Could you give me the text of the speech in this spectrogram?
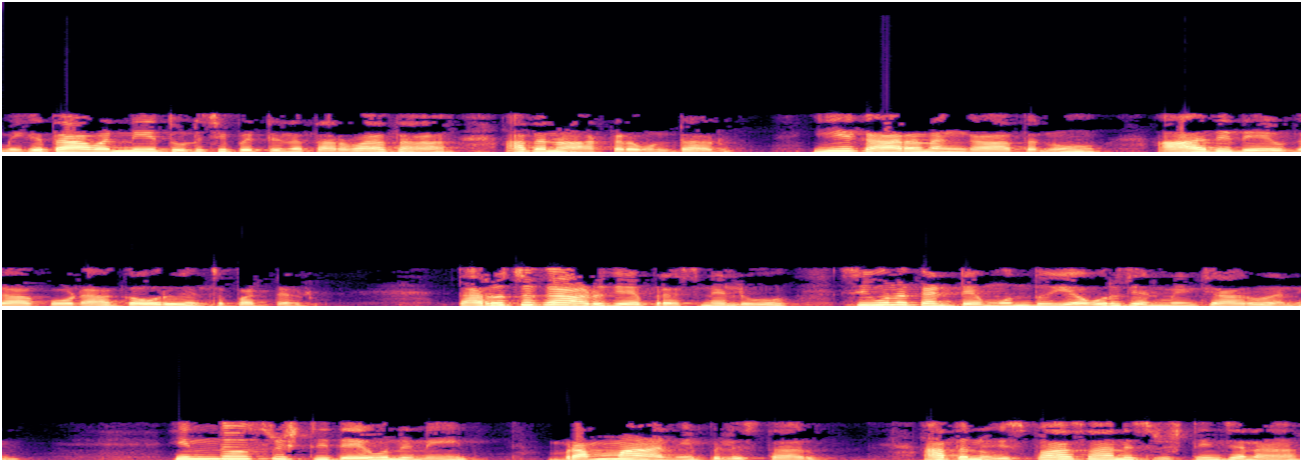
మిగతావన్నీ తుడిచిపెట్టిన తర్వాత అతను అక్కడ ఉంటాడు. ఈ కారణంగా అతను ఆదిదేవిగా కూడా గౌరవించబడ్డాడు. తరచుగా అడిగే ప్రశ్నలు శివుని కంటే ముందు ఎవరు జన్మించారు అని. హిందూ సృష్టి దేవునిని బ్రహ్మ అని పిలుస్తారు. అతను విశ్వాసాన్ని సృష్టించిన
